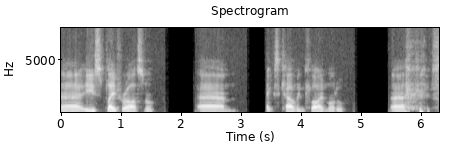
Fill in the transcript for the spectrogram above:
Uh, he used to play for Arsenal, um, ex Calvin Klein model. Uh,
